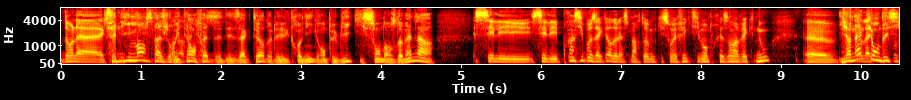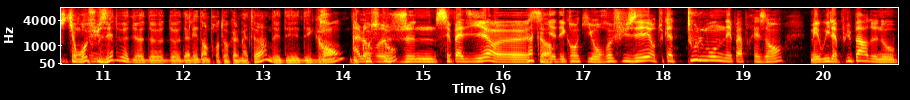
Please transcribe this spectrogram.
dans la. c'est l'immense majorité en fait des acteurs de l'électronique grand public qui sont dans ce domaine-là. C'est les, c'est les principaux acteurs de la Smart Home qui sont effectivement présents avec nous. euh, Il y en a qui ont, décidé, qui ont refusé de- de- de- d'aller dans le protocole Matter, des, des, des grands, des Alors, costauds. euh, je ne sais pas dire euh, s'il y a des grands qui ont refusé. En tout cas, tout le monde n'est pas présent. Mais oui, la plupart de nos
